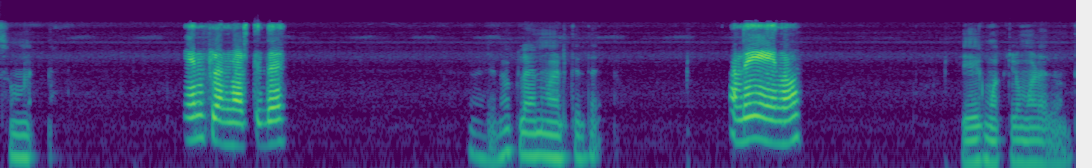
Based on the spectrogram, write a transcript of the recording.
ಸುಮ್ಮನೆ ಏನ್ ಪ್ಲಾನ್ ಮಾಡ್ತಿದ್ದೆ? ಏನೋ ಪ್ಲಾನ್ ಮಾಡ್ತಿದ್ದೆ. ಅದೇ ಏನು? ಹೇಗ್ ಮಕ್ಕಳು ಮಾಡೋದು ಅಂತ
